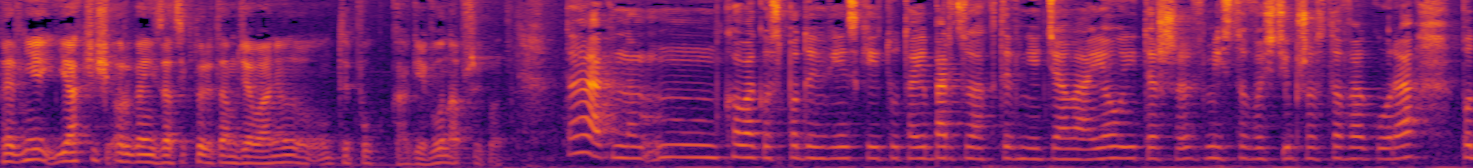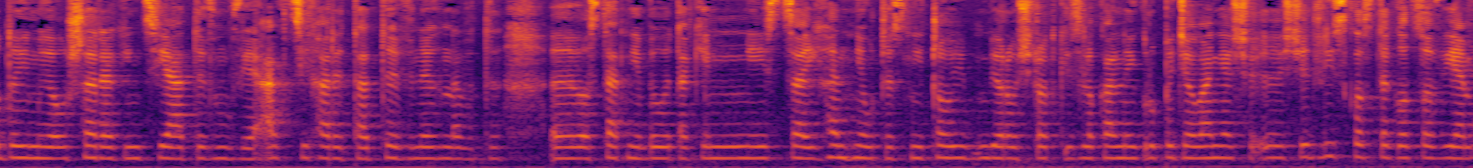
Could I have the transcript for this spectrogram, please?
pewnie jakichś organizacji, które tam działają, typu KGW na przykład. Tak, no, mm, koła gospodyń wiejskiej tutaj bardzo aktywnie działają i też w miejscowości Brzostowa Góra podejmują szereg inicjatyw, mówię, akcji charytatywnych, nawet e, ostatnie były takie miejsca i chętnie uczestniczą i biorą środki z lokalnej grupy działania e, Siedlisko, z tego co wiem,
